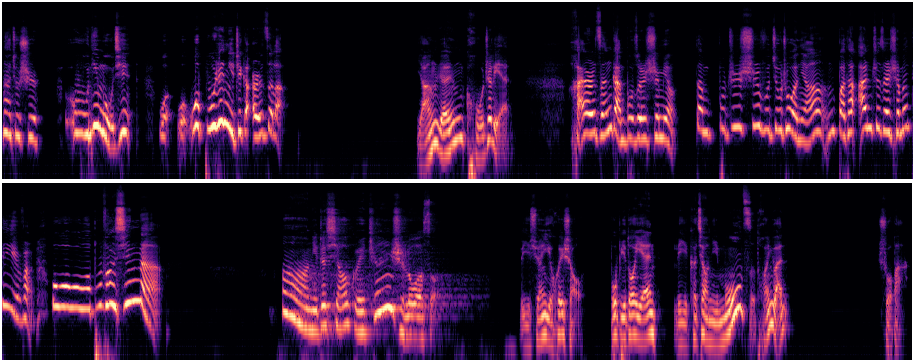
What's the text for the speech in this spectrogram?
那就是忤逆母亲。我我我不认你这个儿子了。洋人苦着脸，孩儿怎敢不遵师命？但不知师傅救出我娘，把她安置在什么地方，我我我我不放心呢。哦，你这小鬼真是啰嗦！李玄一挥手，不必多言，立刻叫你母子团圆。说罢，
